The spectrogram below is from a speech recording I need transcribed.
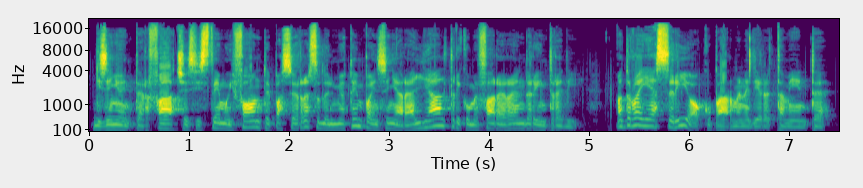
Disegno interfacce, sistemo i font e passo il resto del mio tempo a insegnare agli altri come fare render in 3D, ma dovrei essere io a occuparmene direttamente.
